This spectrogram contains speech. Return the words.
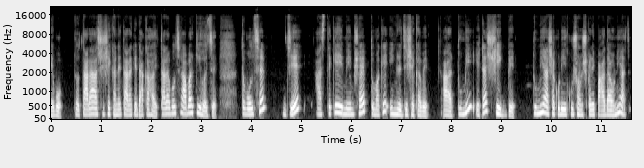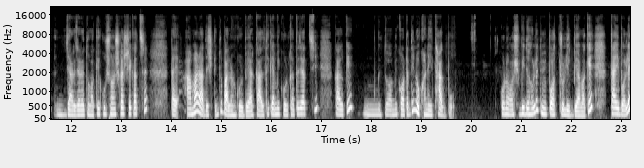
নেব। তো তারা আসে সেখানে, তারাকে ডাকা হয়। তারা বলছে, আবার কি হয়েছে? তো বলছে যে, আজ থেকে এই মেম সাহেব তোমাকে ইংরেজি শেখাবে, আর তুমি এটা শিখবে। তুমি আশা করি এই কুসংস্কারে পা দাওনি। যারা যারা তোমাকে কুসংস্কার শেখাচ্ছে, তাই আমার আদেশ কিন্তু পালন করবে। আর কাল থেকে আমি কলকাতা যাচ্ছি। কালকে তো আমি কটা দিন ওখানেই থাকব। কোনো অসুবিধা হলে তুমি পত্র লিখবে আমাকে। তাই বলে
